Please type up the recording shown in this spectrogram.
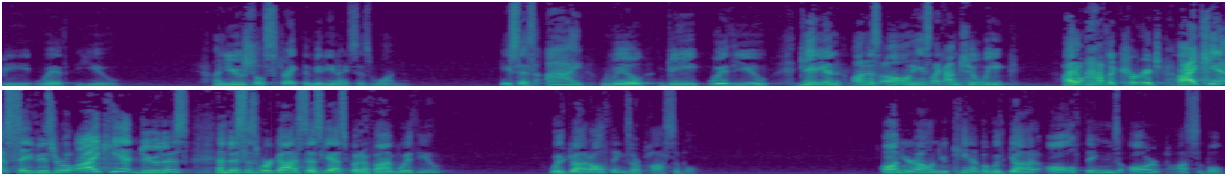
be with you, and you shall strike the Midianites as one. He says, I will be with you. Gideon, on his own, he's like, I'm too weak. I don't have the courage. I can't save Israel. I can't do this. And this is where God says, Yes, but if I'm with you, with God, all things are possible. On your own, you can't, but with God, all things are possible.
